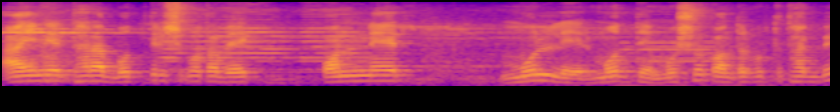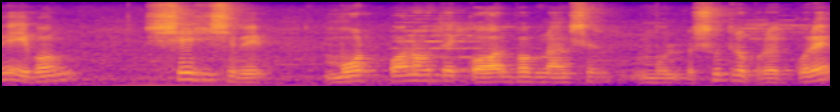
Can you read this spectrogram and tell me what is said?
আইনের ধারা বত্রিশ মোতাবেক পণ্যের মূল্যের মধ্যে মূসক অন্তর্ভুক্ত থাকবে এবং সে হিসেবে মোট পণ্য হতে কর ভগ্নাংশের মূল সূত্র প্রয়োগ করে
